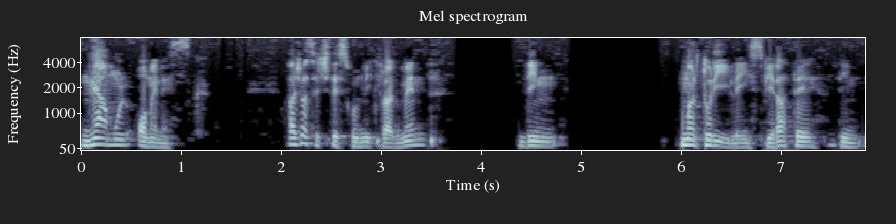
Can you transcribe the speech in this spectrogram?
neamul omenesc. Aș vrea să citesc un mic fragment din mărturiile inspirate din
